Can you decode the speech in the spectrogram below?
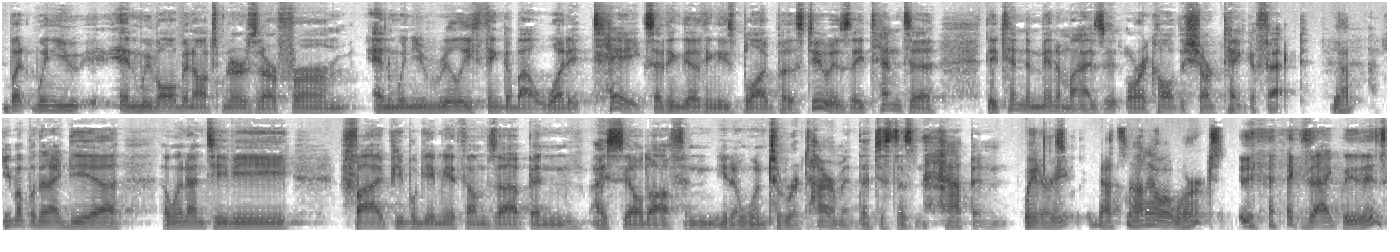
But when you, and we've all been entrepreneurs at our firm. And when you really think about what it takes, I think the other thing these blog posts do is they tend to, they tend to minimize it or I call it the shark tank effect. Yep. I came up with an idea. I went on TV. Five people gave me a thumbs up and I sailed off and, you know, went to retirement. That just doesn't happen. Wait, you, that's not how it works? Exactly. It is,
